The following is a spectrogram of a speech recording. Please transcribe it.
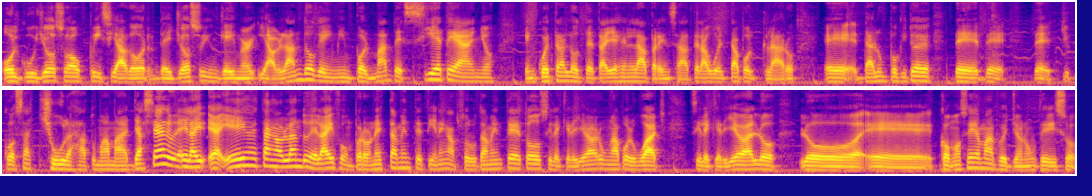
orgulloso auspiciador de Yo Soy un Gamer y hablando gaming por más de 7 años. Encuentras los detalles en la prensa, date la vuelta por claro, eh, dale un poquito de, cosas chulas a tu mamá. Ya sea, ellos están hablando del iPhone, pero honestamente tienen absolutamente de todo. Si le quiere llevar un Apple Watch, si le quiere llevar los, lo, eh, ¿cómo se llama? Pues yo no utilizo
